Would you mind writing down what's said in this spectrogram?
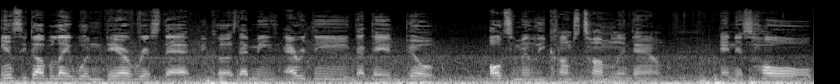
NCAA wouldn't dare risk that because that means everything that they built ultimately comes tumbling down. And this whole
